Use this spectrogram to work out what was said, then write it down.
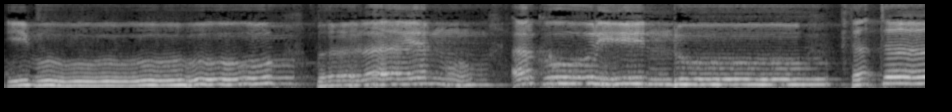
ibu belayanmu aku rindu. Tak ter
